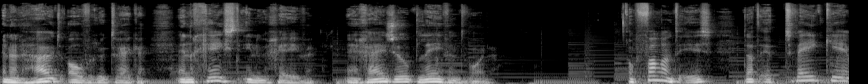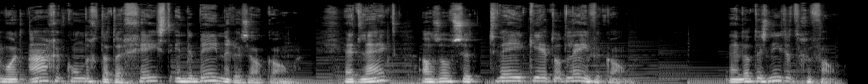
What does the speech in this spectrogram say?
En een huid over u trekken en geest in u geven. En gij zult levend worden. Opvallend is dat er twee keer wordt aangekondigd dat er geest in de beenderen zal komen. Het lijkt alsof ze twee keer tot leven komen. En dat is niet het geval.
